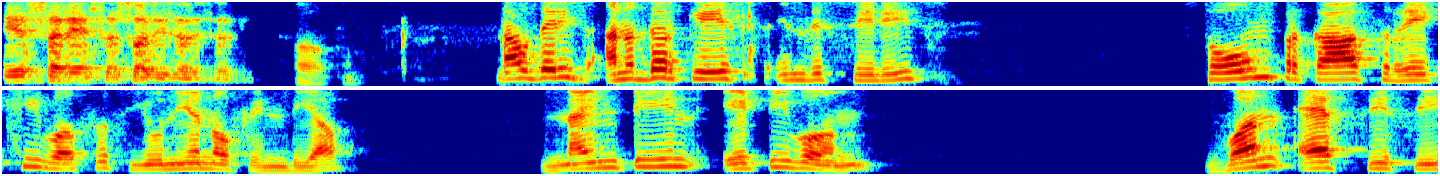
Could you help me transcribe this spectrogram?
yes sir yes sorry sorry sorry now there is another case in this series Som Prakash Rekhi versus Union of India 1981 SCC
